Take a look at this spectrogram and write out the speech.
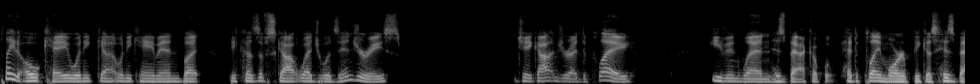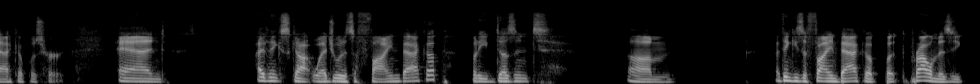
Played okay when he got when he came in, but because of Scott Wedgewood's injuries, Jake Oettinger had to play even when his backup had to play more because his backup was hurt. And I think Scott Wedgewood is a fine backup, but he doesn't. Um, I think he's a fine backup, but the problem is he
